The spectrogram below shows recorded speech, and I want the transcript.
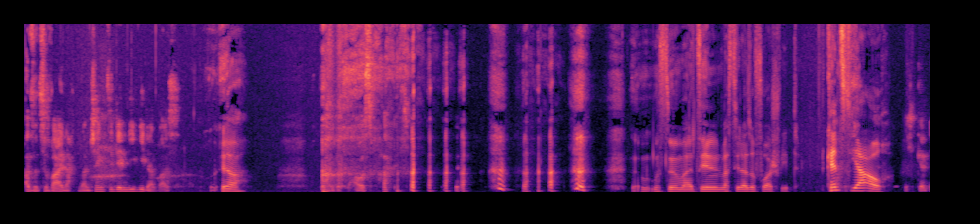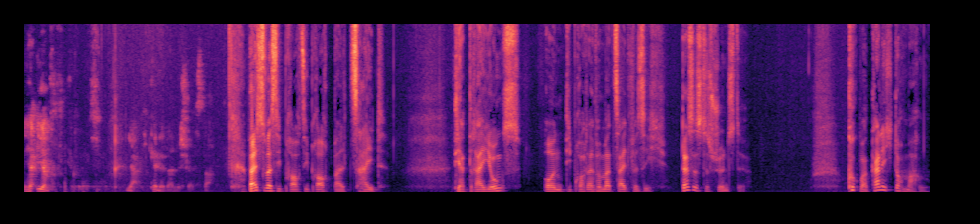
Also zu Weihnachten. Dann schenkt sie dir nie wieder was. Ja. Du das. Musst du mir mal erzählen, was dir da so vorschwebt. Du kennst die ja auch. Ich kenn, ja, ja, ja, ich kenne deine Schwester. Weißt du, was sie braucht? Sie braucht bald Zeit. Die hat drei Jungs und die braucht einfach mal Zeit für sich. Das ist das Schönste. Guck mal, kann ich doch machen.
